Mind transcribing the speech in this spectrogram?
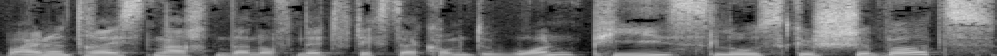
Am 31.8. dann auf Netflix, da kommt One Piece losgeschippert.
